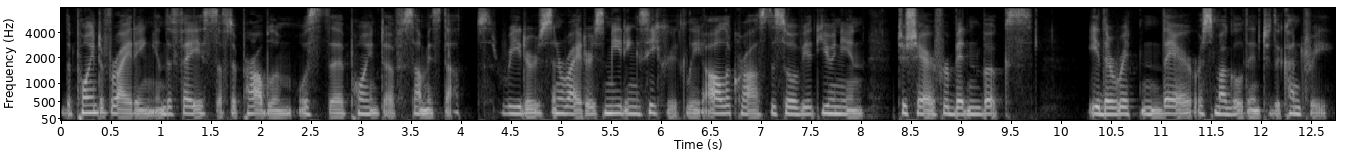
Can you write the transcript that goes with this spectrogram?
The point of writing in the face of the problem was the point of Samistat, readers and writers meeting secretly all across the Soviet Union to share forbidden books, either written there or smuggled into the country.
